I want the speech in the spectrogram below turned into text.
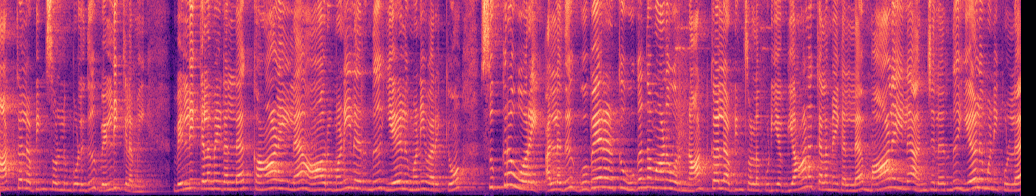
நாட்கள் அப்படின்னு சொல்லும் பொழுது வெள்ளிக்கிழமை. வெள்ளிக்கிழமைகளில் காலையில் ஆறு மணிலேருந்து ஏழு மணி வரைக்கும் சுக்கர ஓரை அல்லது குபேரருக்கு உகந்தமான ஒரு நாட்கள் அப்படின்னு சொல்லக்கூடிய வியாழக்கிழமைகளில் மாலையில் அஞ்சுலேருந்து ஏழு மணிக்குள்ளே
